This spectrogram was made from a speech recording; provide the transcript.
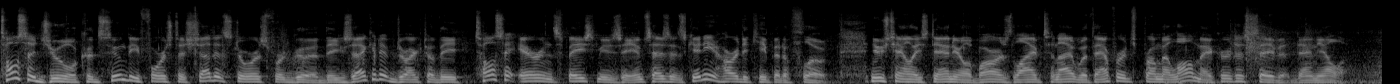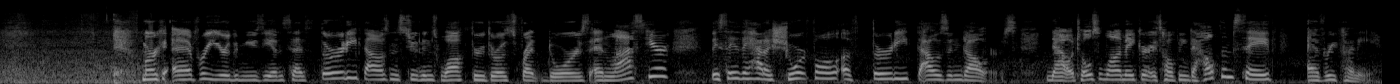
Tulsa Jewel could soon be forced to shut its doors for good. The executive director of the Tulsa Air and Space Museum says it's getting hard to keep it afloat. News Channel 8's Daniela Ibarra is live tonight with efforts from a lawmaker to save it. Daniela. Mark, every year the museum says 30,000 students walk through those front doors, and last year they say they had a shortfall of $30,000. Now a Tulsa lawmaker is hoping to help them save every penny.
